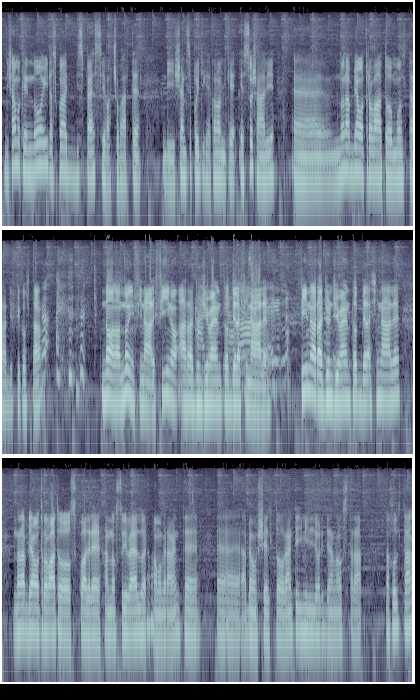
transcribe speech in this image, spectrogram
diciamo che noi la squadra di Spes, io faccio parte di scienze politiche, economiche e sociali, eh, non abbiamo trovato molta difficoltà. No, no, non in finale, fino al raggiungimento Ah, della ah, finale. Fino al raggiungimento della finale non abbiamo trovato squadre al nostro livello, eravamo veramente, eh, abbiamo scelto veramente i migliori della nostra facoltà,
